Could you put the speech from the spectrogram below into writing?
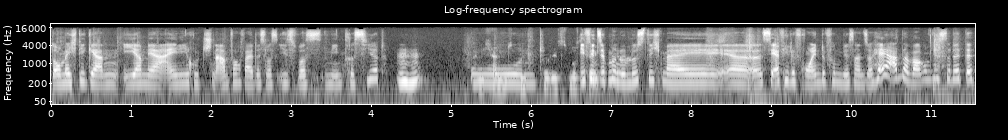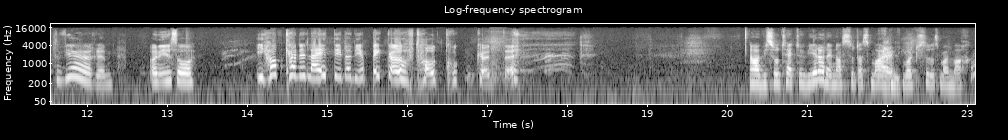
Da möchte ich gern eher mehr einrutschen, einfach weil das was ist, was mich interessiert. Mhm. Und ich finde es immer nur lustig, weil äh, sehr viele Freunde von mir sind so, hey Anna, warum bist du nicht Tätowiererin? Und ich so, ich habe keine Leute, denen ihr Bäckerl auf die Haut drucken könnte. Aber wieso Tätowiererin? Hast du das mal, wolltest du das mal machen?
